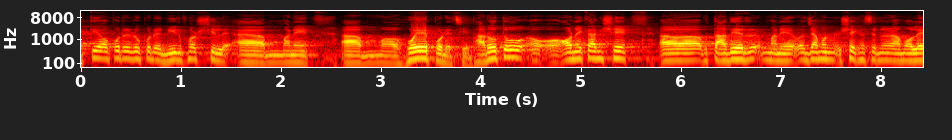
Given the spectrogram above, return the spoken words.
একে অপরের উপরে নির্ভরশীল মানে হয়ে পড়েছি। ভারতও অনেকাংশে তাদের মানে যেমন শেখ হাসিনার আমলে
